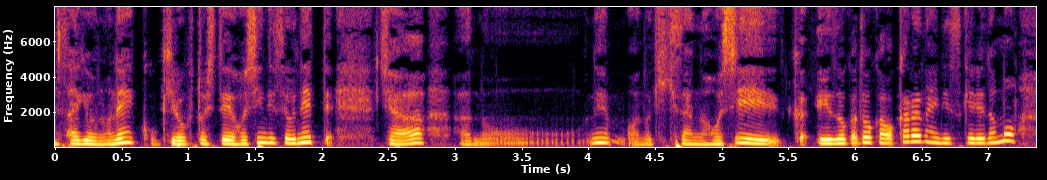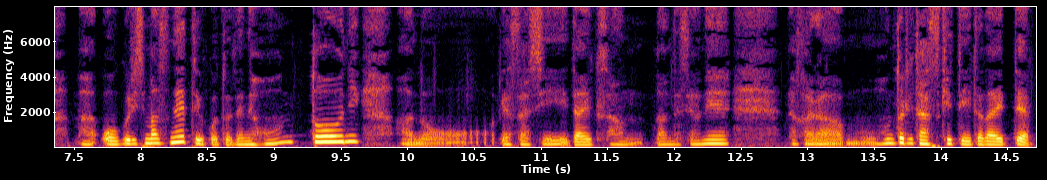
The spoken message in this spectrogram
作業のね、こう記録として欲しいんですよねって。じゃあ、あのね、あの、キキさんが欲しい映像かどうかわからないんですけれども、まあ、お送りしますねということでね、本当に、あの優しい大工さんなんですよね。だから、もう本当に助けていただいて、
